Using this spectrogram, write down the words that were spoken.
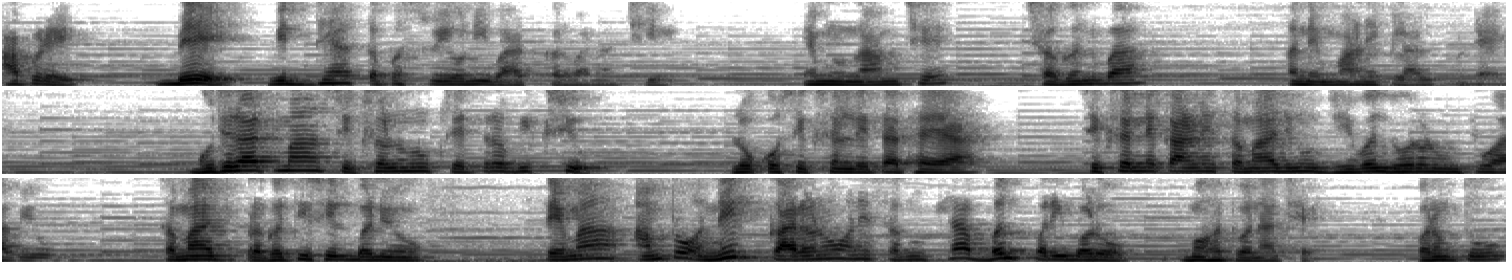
આપણે બે વિદ્યા તપસ્વીઓની વાત કરવાના છીએ. એમનું નામ છે છગનબા અને માણેકલાલ પટેલ. ગુજરાતમાં શિક્ષણનું ક્ષેત્ર વિકસ્યું. લોકો શિક્ષણ લેતા થયા. શિક્ષણને કારણે સમાજનું જીવન ધોરણ ઊંચું આવ્યું. સમાજ પ્રગતિશીલ બન્યો. તેમાં આમ તો અનેક કારણો અને સંખ્યાબંધ પરિબળો મહત્વના છે. પરંતુ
